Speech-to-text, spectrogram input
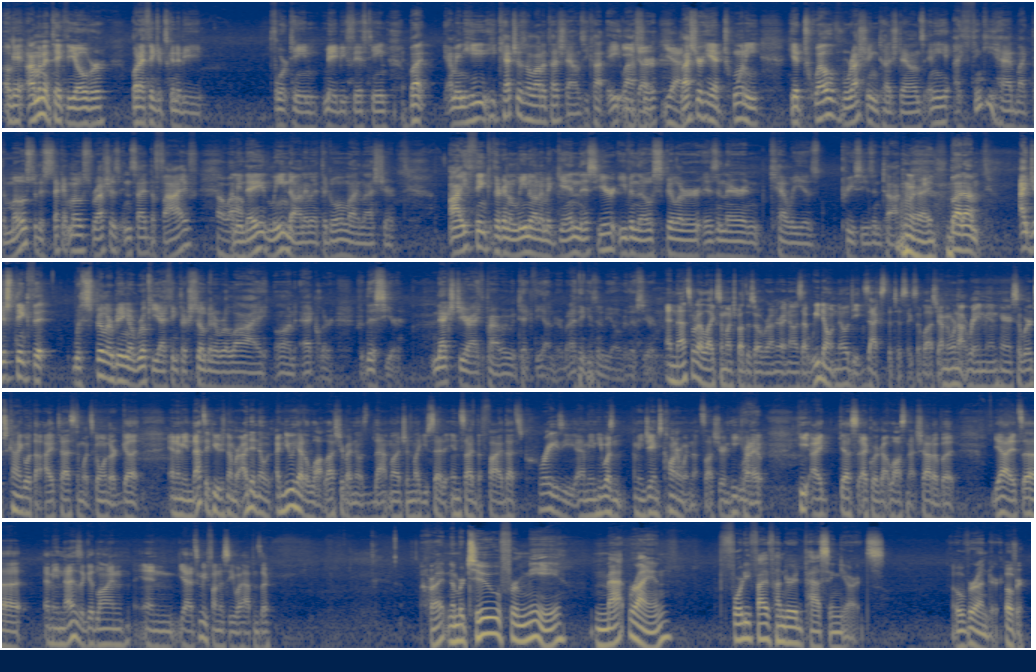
Okay, I'm going to take the over, but I think it's going to be 14, maybe 15. But I mean, he he catches a lot of touchdowns. He caught eight last does, year. yeah. Last year he had 20. He had 12 rushing touchdowns, and he I think he had like the most or the second most rushes inside the five. Oh, wow. I mean, they leaned on him at the goal line last year. I think they're going to lean on him again this year, even though Spiller is in there and Kelley is preseason talk. Right. But um, I just think that with Spiller being a rookie, I think they're still going to rely on Ekeler for this year. Next year, I probably would take the under, but I think he's going to be over this year. And that's what I like so much about this over under right now is that we don't know the exact statistics of last year. I mean, we're not Rain Man here, so we're just kind of go with the eye test and what's going with our gut. And I mean, that's a huge number. I didn't know. I knew he had a lot last year, but I know it's that much. And like you said, inside the five, that's crazy. I mean, he wasn't. I mean, James Conner went nuts last year, and he kind of, Right. he. I guess Ekeler got lost in that shadow, but yeah, it's Uh, I mean, that is a good line, and yeah, it's gonna be fun to see what happens there. All right. Number two for me, Matt Ryan, 4,500 passing yards. Over under. Over.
